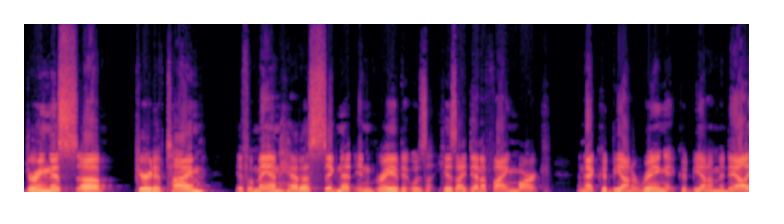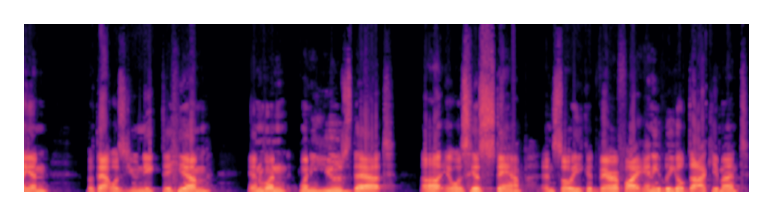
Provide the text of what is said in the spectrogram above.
During this uh, period of time, if a man had a signet engraved, it was his identifying mark. And that could be on a ring, it could be on a medallion, but that was unique to him. And when, when he used that, uh, it was his stamp. And so he could verify any legal document.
